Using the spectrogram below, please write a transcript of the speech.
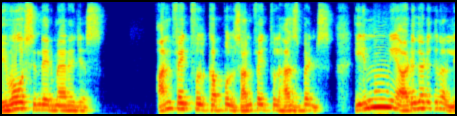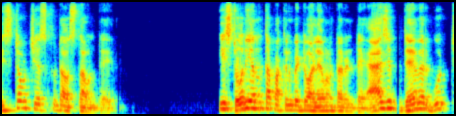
divorce in their marriages unfaithful couples unfaithful husbands ఇన్ని అడుగడుగున లిస్ట్ అవుట్ చేసుకుంటా వస్తూ ఉంటే ఈ స్టోరీ అంతా పక్కన పెట్టి వాళ్ళు ఏమంటారంటే as if they were good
